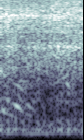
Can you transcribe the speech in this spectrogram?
Stop.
